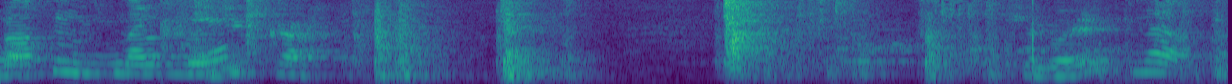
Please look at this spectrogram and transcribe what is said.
próximo vai ser? de cá. Chegou aí? Não.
